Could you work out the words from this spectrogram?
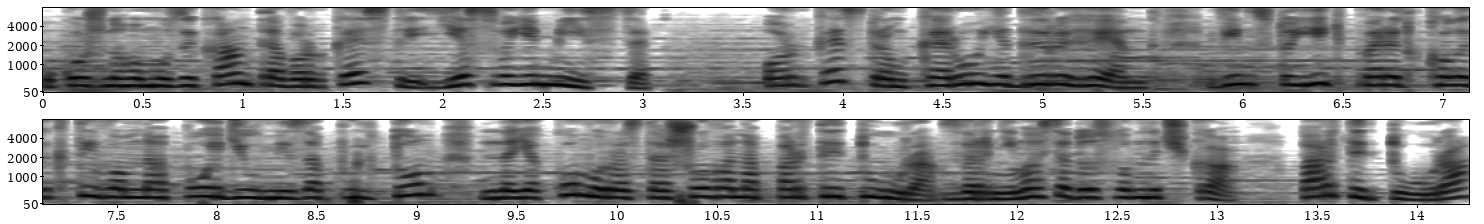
У кожного музиканта в оркестрі є своє місце. Оркестром керує диригент. Він стоїть перед колективом на подіумі за пультом, на якому розташована партитура. Звернімося до словничка. Партитура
